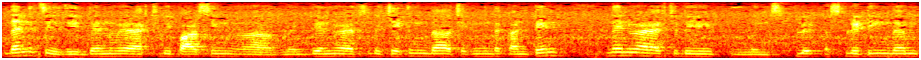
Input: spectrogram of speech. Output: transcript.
then it's easy. Then we are actually parsing. Uh, then we are actually checking the checking the content. Then we are actually mean, split, splitting them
